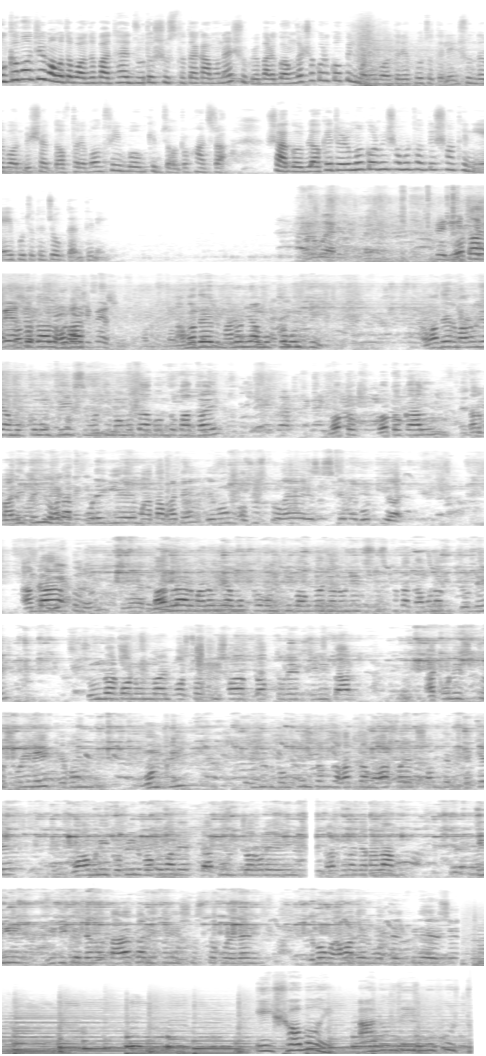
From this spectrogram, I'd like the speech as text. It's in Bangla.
মুখ্যমন্ত্রী মমতা বন্দ্যোপাধ্যায় দ্রুত সুস্থতা কামনায় শুক্রবার গঙ্গাসাগর কপিলমণি মন্দিরে পুজো দিলেন সুন্দরবন বিষয়ক দফতরের মন্ত্রী বঙ্কিমচন্দ্র হাজরা। সাগর ব্লকে তৃণমূল কর্মী সমর্থকদের সাথে নিয়ে এই পুজোতে যোগ দেন তিনি। আমাদের মাননীয় মুখ্যমন্ত্রী, আমাদের মাননীয় মুখ্যমন্ত্রী শ্রীমতী মমতা বন্দ্যোপাধ্যায় গত, গতকাল তার বাড়িতেই হঠাৎ পড়ে গিয়ে মাথা ফাটে এবং অসুস্থ হয়ে এসএসকেমে ভর্তি হয়। আমরা বাংলার মাননীয় মুখ্যমন্ত্রী বঙ্গজননীর সুস্থতা কামনার জন্য সুন্দরবন উন্নয়ন পর্ষদ বিষয়ক দপ্তরের যিনি তার একনিষ্ঠ সৈনিক এবং মন্ত্রী, শ্রীযুত বঙ্কিমচন্দ্র হাজরা মহাশয়ের সঙ্গে থেকে মহামণি কপিল ভগবানের চাতুল চরণে এই প্রার্থনা জানালাম। তিনি দিদিকে যেন তাড়াতাড়ি তিনি সুস্থ করে দেন এবং আমাদের মধ্যে ফিরে এসে এই সময় আনন্দের মুহূর্ত।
